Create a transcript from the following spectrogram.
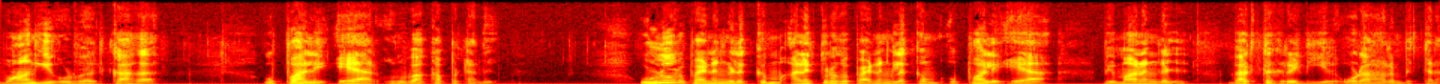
வாங்கி ஓடுவதற்காக உப்பாலி ஏஆர் உருவாக்கப்பட்டது. உள்ளூர் பயணங்களுக்கும் அனைத்துலக பயணங்களுக்கும் உப்பாலி ஏஆர் விமானங்கள் வர்த்தக ரீதியில் ஓட ஆரம்பித்தன.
